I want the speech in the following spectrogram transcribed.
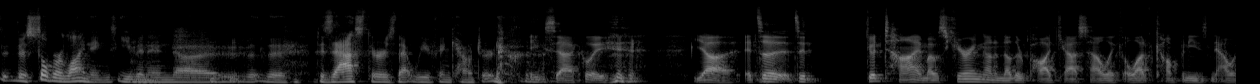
th- there's silver linings even in uh, the, the disasters that we've encountered exactly. yeah, it's a it's a good time. I was hearing on another podcast how like a lot of companies now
